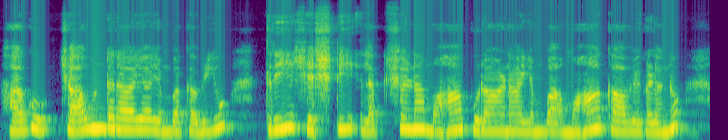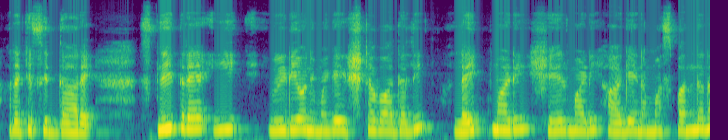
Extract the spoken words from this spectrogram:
ಹಾಗೂ ಚಾವುಂಡರಾಯ ಎಂಬ ಕವಿಯು ತ್ರಿಷಷ್ಟಿ ಲಕ್ಷಣ ಮಹಾಪುರಾಣ ಎಂಬ ಮಹಾಕಾವ್ಯಗಳನ್ನು ರಚಿಸಿದ್ದಾರೆ. ಸ್ನೇಹಿತರೆ, ಈ ವಿಡಿಯೋ ನಿಮಗೆ ಇಷ್ಟವಾದಲ್ಲಿ ಲೈಕ್ ಮಾಡಿ, ಶೇರ್ ಮಾಡಿ ಹಾಗೆ ನಮ್ಮ ಸ್ಪಂದನ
